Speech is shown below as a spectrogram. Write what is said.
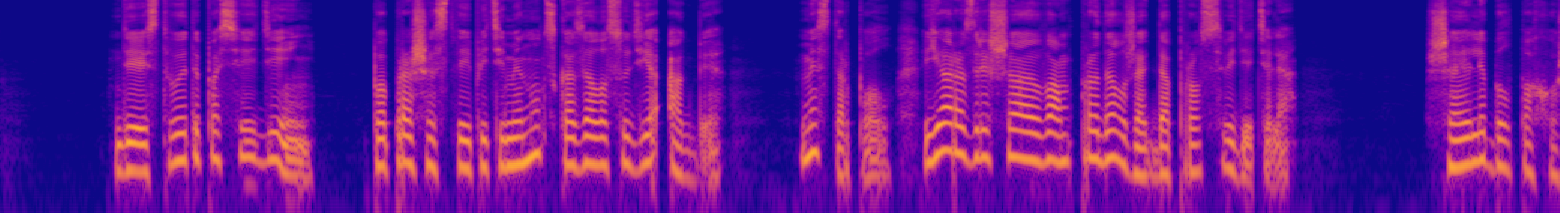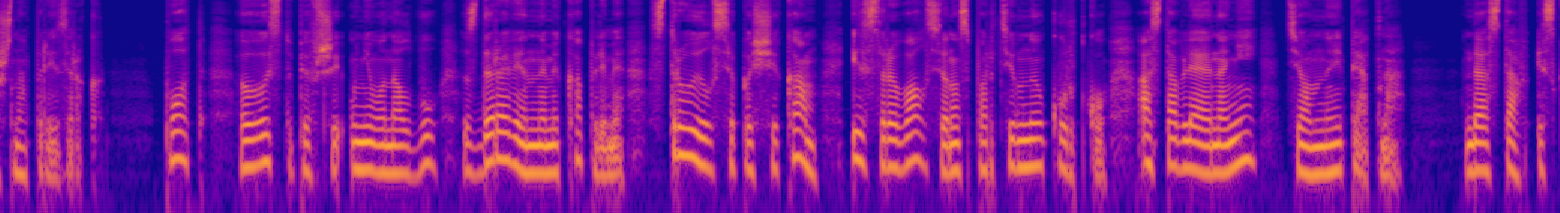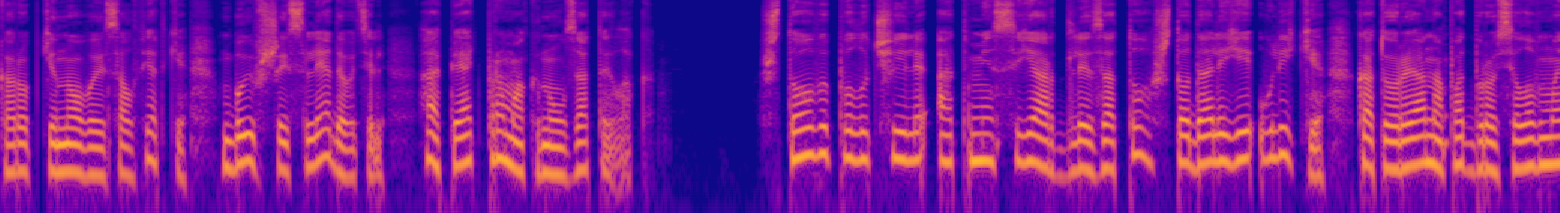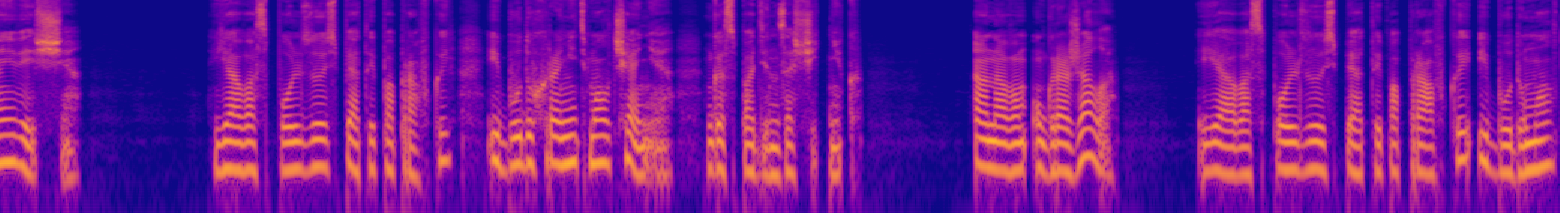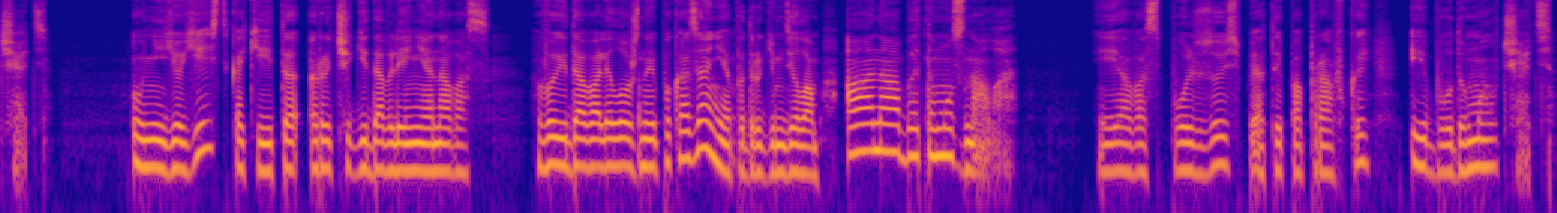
действует и по сей день. По прошествии пяти минут сказала судья Агби. «Мистер Пол, я разрешаю вам продолжать допрос свидетеля». Шейли был похож на призрак. Пот, выступивший у него на лбу здоровенными каплями, струился по щекам и срывался на спортивную куртку, оставляя на ней темные пятна. Достав из коробки новые салфетки, бывший следователь опять промокнул затылок. Что вы получили от мисс Ярдли за то, что дали ей улики, которые она подбросила в мои вещи? Я воспользуюсь пятой поправкой и буду хранить молчание, господин защитник. Она вам угрожала? Я воспользуюсь пятой поправкой и буду молчать. У нее есть какие-то рычаги давления на вас? Вы давали ложные показания по другим делам, а она об этом узнала. Я воспользуюсь пятой поправкой и буду молчать.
